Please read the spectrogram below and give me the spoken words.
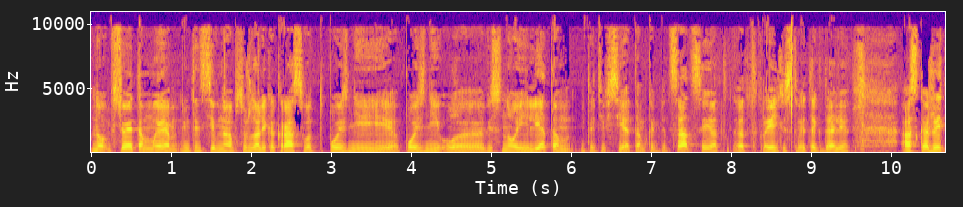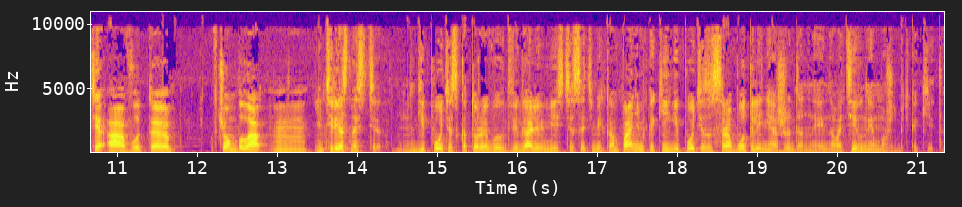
Ну, все это мы интенсивно обсуждали как раз вот поздней, поздней э, весной и летом, вот эти все там компенсации от, от правительства и так далее. А скажите, а вот э, в чем была интересность гипотез, которые вы выдвигали вместе с этими компаниями? Какие гипотезы сработали неожиданные, инновативные, может быть, какие-то?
